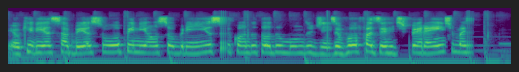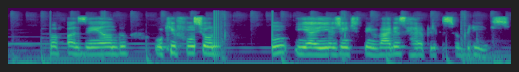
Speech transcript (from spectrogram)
Eu queria saber a sua opinião sobre isso quando todo mundo diz: eu vou fazer diferente, mas estou fazendo o que funciona. E aí a gente tem várias réplicas sobre isso.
